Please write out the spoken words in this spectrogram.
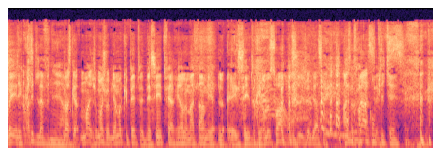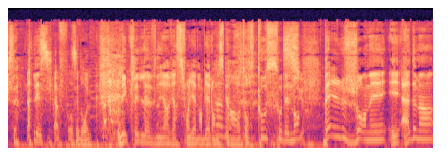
Oui, les parce- clés de l'avenir. Non, parce que moi, je, moi, je veux bien m'occuper de- d'essayer de faire rire le matin, mais le- essayer de rire le soir aussi. Je veux dire, c'est- Ah, Ce Hanouna, sera pas compliqué. Allez-y à fond, c'est drôle. Les clés de l'avenir, version Yann Lambiel. On espère un retour tous soudainement. Sûr. Belle journée et à demain.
